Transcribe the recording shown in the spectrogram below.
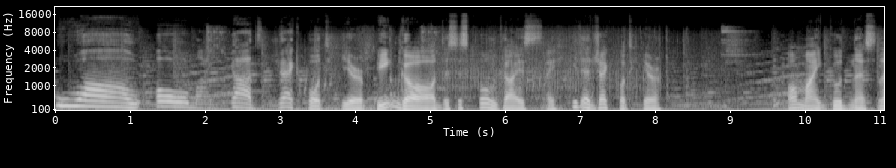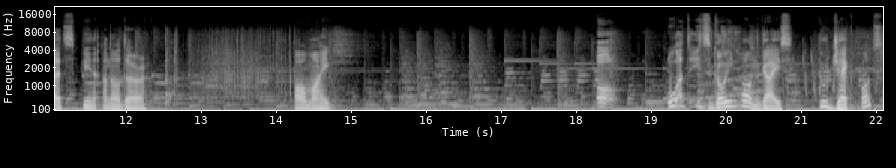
Wow. Oh my god. Jackpot here. Bingo. This is cool, guys. I hit a jackpot here. Oh my goodness. Let's spin another. Oh my. Oh. What is going on, guys? Two jackpots?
